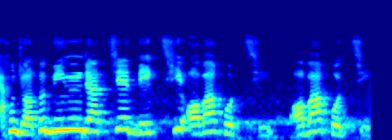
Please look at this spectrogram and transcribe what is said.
এখন যত দিন যাচ্ছে দেখছি, অবাক হচ্ছি অবাক হচ্ছি।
